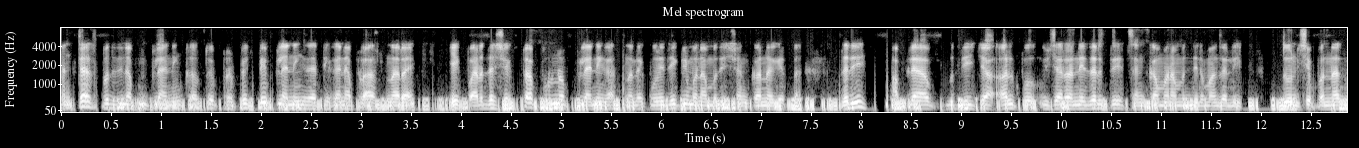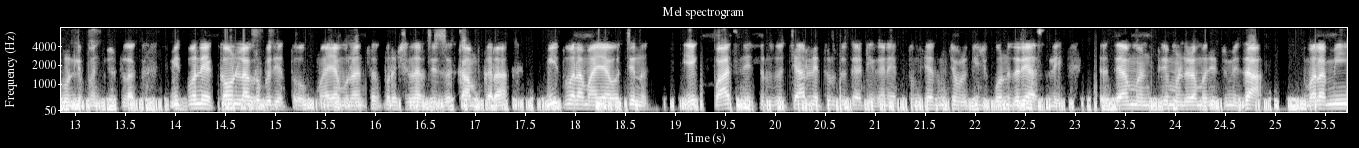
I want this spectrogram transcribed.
आणि त्याच पद्धतीने आपण प्लॅनिंग करतोय. परफेक्टली प्लॅनिंग त्या ठिकाणी आपलं असणार आहे. एक पारदर्शकता पूर्ण प्लॅनिंग असणार आहे. कोणी देखील मनामध्ये शंका न घेता. जरी आपल्या बुद्धीच्या अल्प विचाराने जर ते शंका मनामध्ये निर्माण झाली, दोनशे पन्नास गुणले पंचवीस लाख. मी तुम्हाला 51 लाख रुपये देतो. माझ्या मुलांचं प्रशिक्षणार्थीचं काम करा. मी तुम्हाला माझ्या वतीनं एक पाच नेतृत्व, चार नेतृत्व त्या ठिकाणी आहेत. तुमच्या तुमच्या ओळखीचे कोण जरी असले, तर त्या मंत्रिमंडळामध्ये तुम्ही जा. तुम्हाला मी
